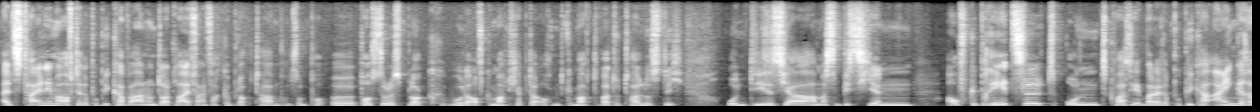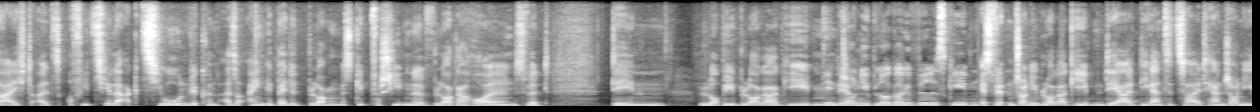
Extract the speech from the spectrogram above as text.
als Teilnehmer auf der Republika waren und dort live einfach geblockt haben. Und so ein po äh, Posterous-Blog wurde aufgemacht. Ich habe da auch mitgemacht, war total lustig. Und dieses Jahr haben wir es ein bisschen aufgebrezelt und quasi bei der Republika eingereicht als offizielle Aktion. Wir können also eingebettet bloggen. Es gibt verschiedene Bloggerrollen. Es wird den Lobby-Blogger geben. Den Johnny-Blogger wird es geben. es wird einen Johnny-Blogger geben, der die ganze Zeit Herrn Johnny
